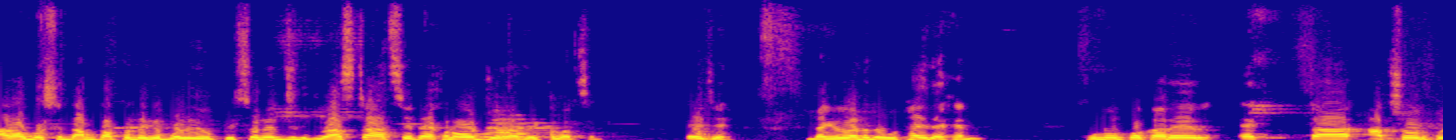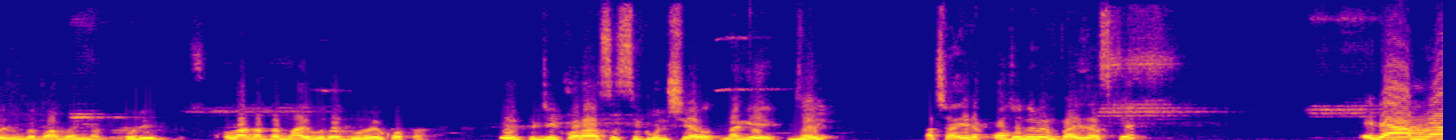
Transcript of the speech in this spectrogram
আর অবশ্যই দামটা আপনাদেরকে বলে দেবো। পিছনের যে গ্লাসটা আছে এটা এখন অরিজিনাল দেখতে পাচ্ছেন? এই যে ব্যাকগ্রাউন্ডটা তো উঠাই দেখেন। কোনো প্রকারের একটা আচর পর্যন্ত পাবেন না। খড়ি খোলা কাটা মাইগুতা দূরের কথা। এলপিজি করা আছে সিকুয়েন্সিয়াল নাকি? জি। আচ্ছা এটা কত দেবেন প্রাইস আজকে? এটা আমরা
